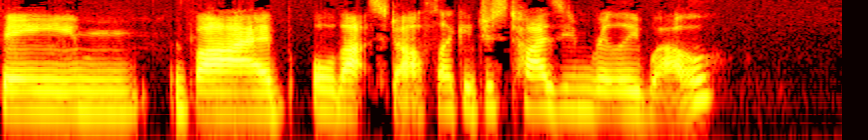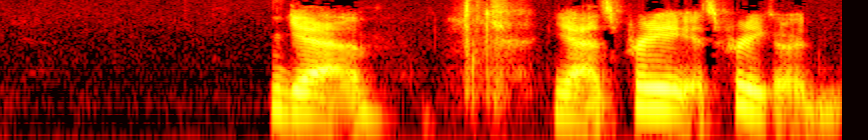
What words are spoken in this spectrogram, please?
theme vibe, all that stuff. Like it just ties in really well. Yeah, yeah, it's pretty, it's pretty good.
